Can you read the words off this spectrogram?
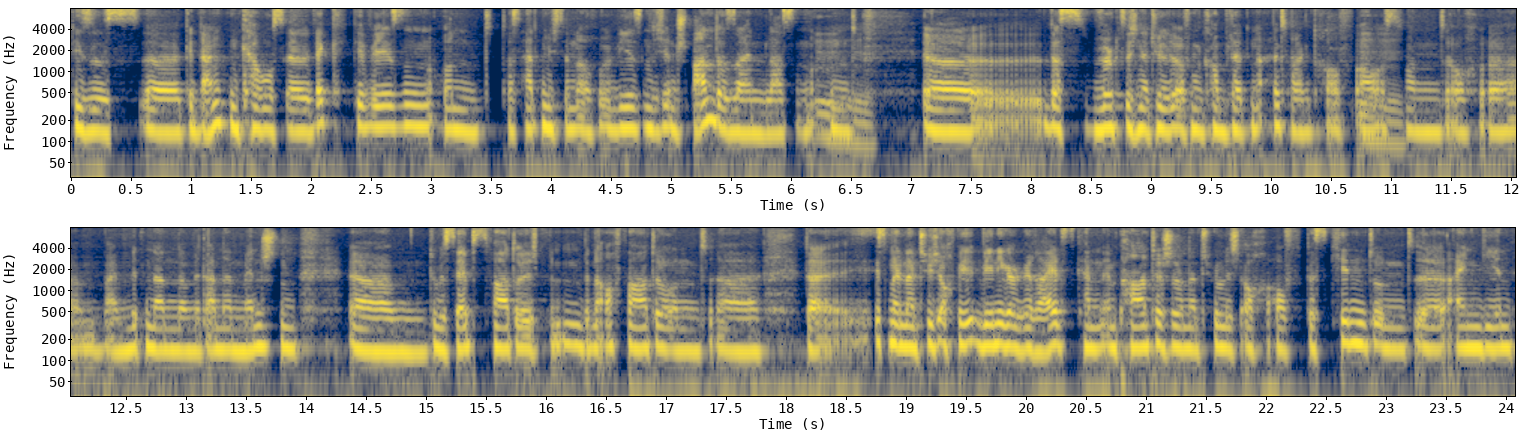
dieses äh, Gedankenkarussell weg gewesen und das hat mich dann auch wesentlich entspannter sein lassen. Mhm. Und das wirkt sich natürlich auf den kompletten Alltag drauf mhm. aus und auch äh, beim Miteinander mit anderen Menschen. Ähm, du bist selbst Vater, ich bin, bin auch Vater und äh, da ist man natürlich auch we weniger gereizt, kann empathischer natürlich auch auf das Kind und äh, eingehen,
